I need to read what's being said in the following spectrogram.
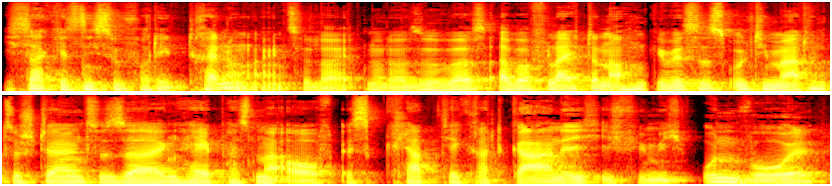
ich sage jetzt nicht sofort die Trennung einzuleiten oder sowas, aber vielleicht dann auch ein gewisses Ultimatum zu stellen, zu sagen, hey, pass mal auf, es klappt hier gerade gar nicht, ich fühle mich unwohl.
